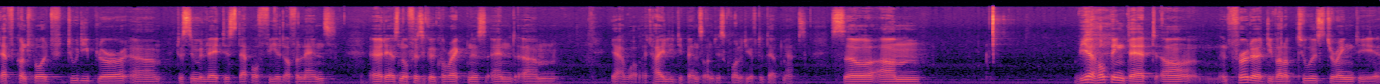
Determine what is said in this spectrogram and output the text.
depth controlled 2D blur um, to simulate this depth of field of a lens there is no physical correctness, and um, yeah, well, it highly depends on this quality of the depth maps. So um, we are hoping that uh, in further developed tools during the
